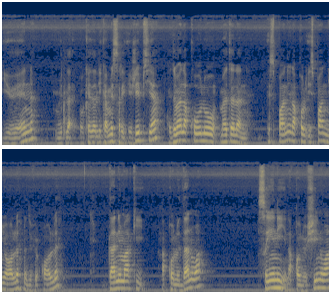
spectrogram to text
ien مثل وكذلك مصري égyptien عندما نقول مثلا إسباني نقول espagnol نضيف ol. دانماركي نقول danois. صيني نقول chinois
